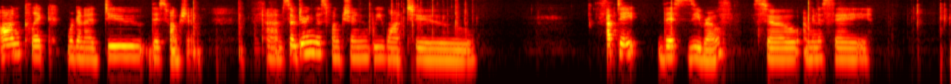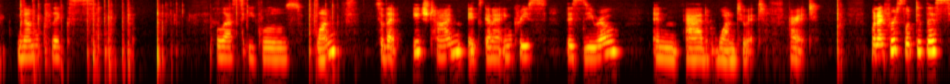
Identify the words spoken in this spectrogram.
on click, we're going to do this function. Um, so during this function, we want to update this zero. So I'm going to say num clicks plus equals one so that each time it's going to increase this zero and add one to it. All right. When I first looked at this,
